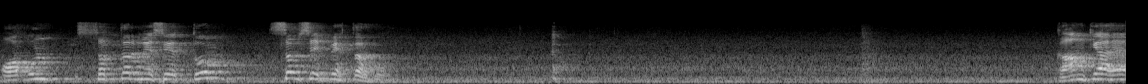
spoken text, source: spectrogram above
اور ان ستر میں سے تم سب سے بہتر ہو۔ کام کیا ہے؟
